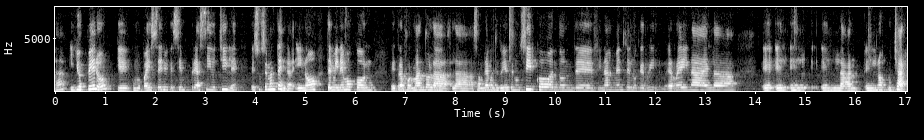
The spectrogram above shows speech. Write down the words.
¿ah? Y yo espero que como país serio que siempre ha sido Chile, eso se mantenga y no terminemos con eh, transformando la, Asamblea Constituyente en un circo en donde finalmente lo que reina es, la, el, el, el, el no escuchar.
